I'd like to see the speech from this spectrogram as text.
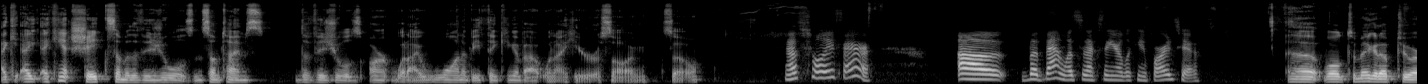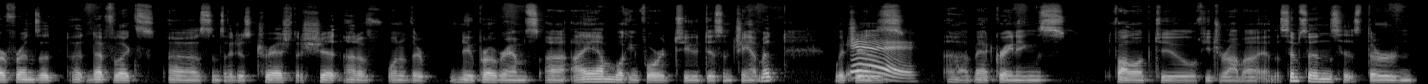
I, I, can't shake some of the visuals, and sometimes the visuals aren't what I want to be thinking about when I hear a song. So that's totally fair. Uh, but Ben, what's the next thing you're looking forward to? Uh, well, to make it up to our friends at, at Netflix, uh, since I just trashed the shit out of one of their new programs, uh, I am looking forward to Disenchantment, which Yay! is uh, Matt Groening's follow up to Futurama and The Simpsons, his third,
